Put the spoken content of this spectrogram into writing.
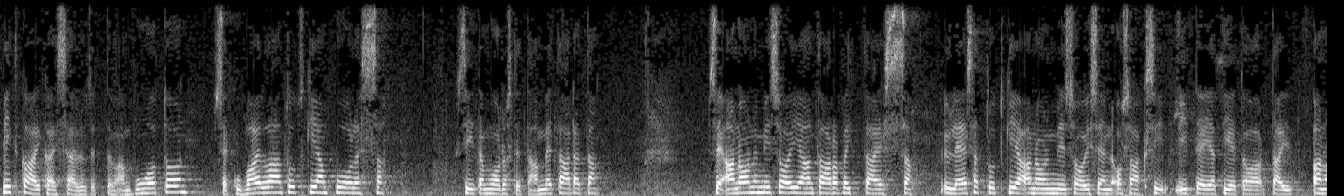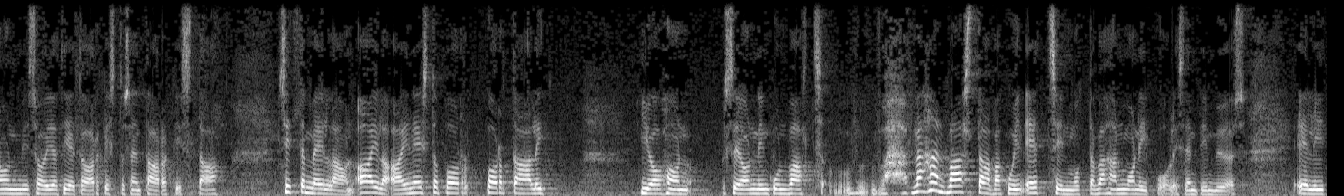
pitkäaikaissäilytettävän muotoon, se kuvaillaan tutkijan puolessa, siitä muodostetaan metadata, se anonymisoidaan tarvittaessa. Yleensä tutkija anonymisoi sen osaksi itse ja tietoa, tai anonymisoi ja tietoarkisto sen tarkistaa. Sitten meillä on AILA-aineistoportaali, johon se on niin kuin vast, vähän vastaava kuin Etsin, mutta vähän monipuolisempi myös. Eli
